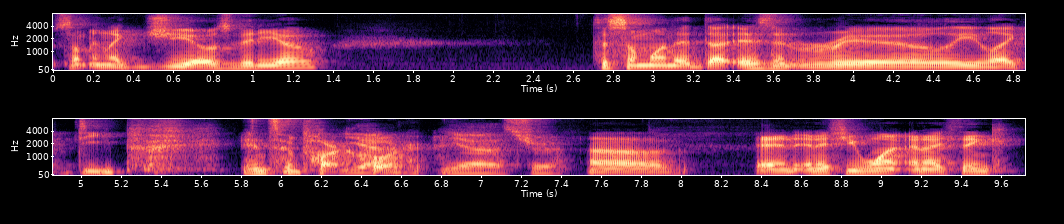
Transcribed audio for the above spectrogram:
something like Geo's video to someone that, that isn't really like deep into parkour. yeah yeah that's true Uh, and and if you want, and I think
